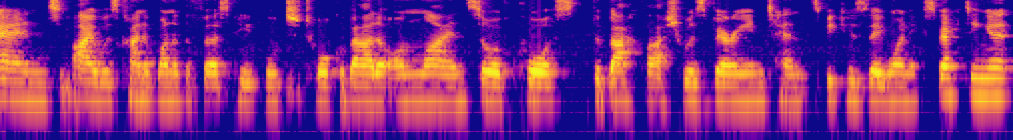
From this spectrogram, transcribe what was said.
and I was kind of one of the first people to talk about it online. So, of course, the backlash was very intense because they weren't expecting it.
